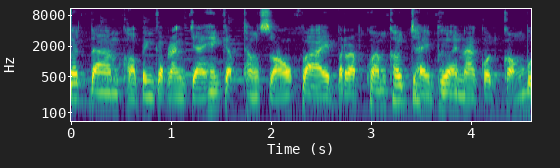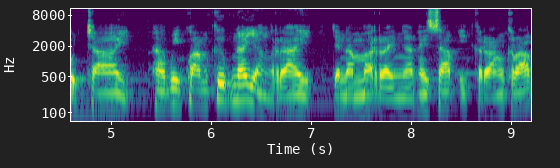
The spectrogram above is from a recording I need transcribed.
ก็ตามขอเป็นกำลังใจให้กับทั้งสองฝ่ายปรับความเข้าใจเพื่ออนาคตของบุตรชาย หากมีความคืบหน้าอย่างไร จะนำมารายงานให้ทราบอีกครั้งครับ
